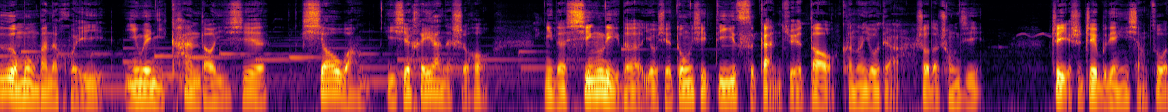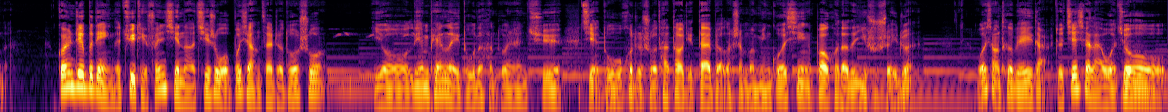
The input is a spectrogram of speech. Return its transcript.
噩梦般的回忆，因为你看到一些消亡、一些黑暗的时候，你的心里的有些东西第一次感觉到可能有点受到冲击，这也是这部电影想做的。关于这部电影的具体分析呢，其实我不想在这多说，有连篇累牍的很多人去解读，或者说它到底代表了什么民国性，包括它的艺术水准。我想特别一点，就接下来我就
